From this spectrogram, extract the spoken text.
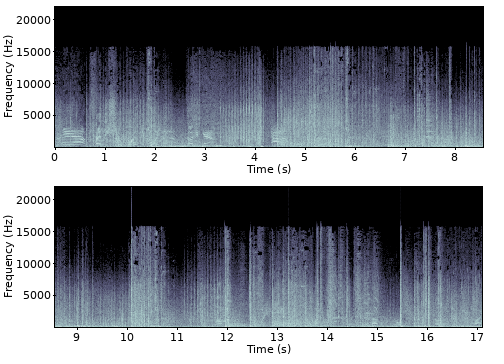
Grenade out! Friendly shield turret deployed. Target down! UAV is ready for flyover. UAV is out of fuel. Returning to resupply.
